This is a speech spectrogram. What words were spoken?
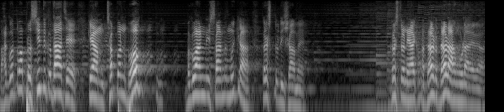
ભાગવતમાં પ્રસિદ્ધ કથા છે કે આમ છપ્પન ભોગ ભગવાનની સામે મૂક્યા, કૃષ્ણની સામે. કૃષ્ણની આંખમાં ધડ ધડ આંગુડા આવ્યા.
